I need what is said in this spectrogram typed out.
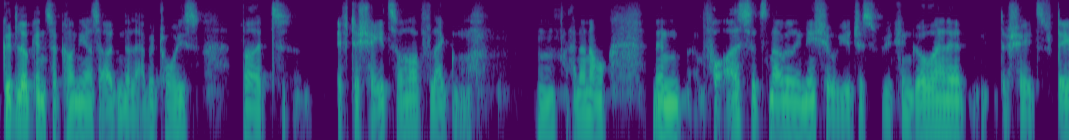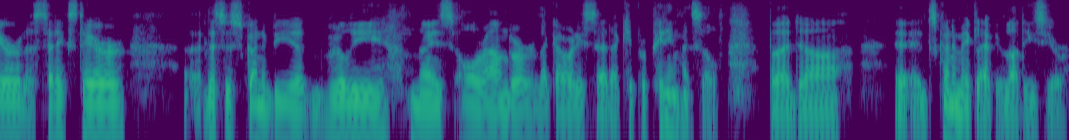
good looking zirconias out in the laboratories, but if the shade's off, like I don't know. Then for us, it's not really an issue. You just we can go at it. The shades there, the aesthetics there. Uh, this is going to be a really nice all-rounder. Like I already said, I keep repeating myself, but uh, it's going to make life a lot easier.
